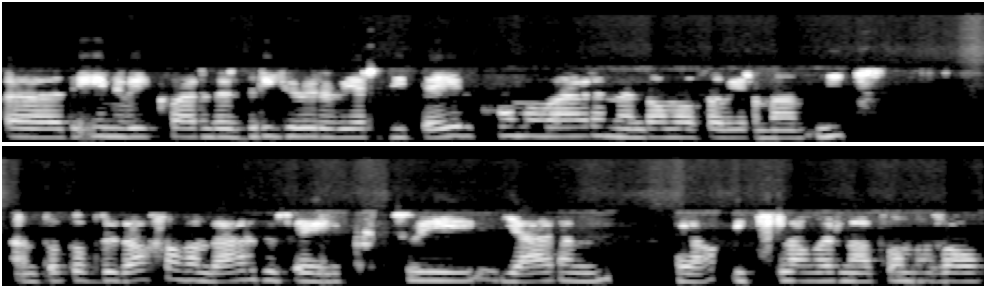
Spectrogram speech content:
Uh, de ene week waren er drie geuren weer die bijgekomen waren en dan was dat weer een maand niet. En tot op de dag van vandaag, dus eigenlijk twee jaren, ja, iets langer na het ongeval,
